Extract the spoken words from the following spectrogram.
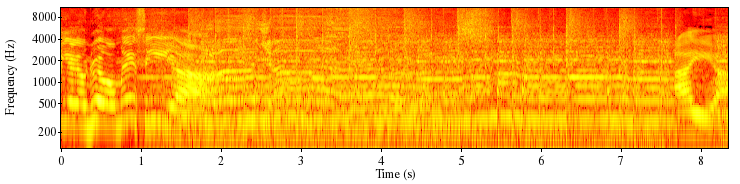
Llega un nuevo Mesías. Hay ah,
